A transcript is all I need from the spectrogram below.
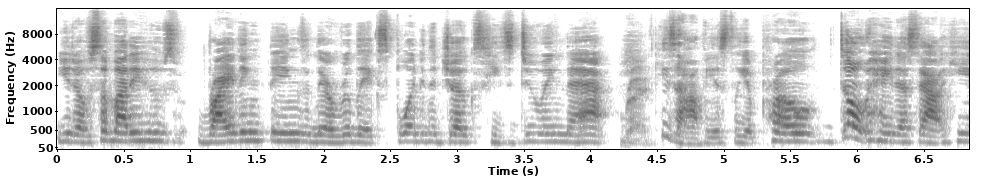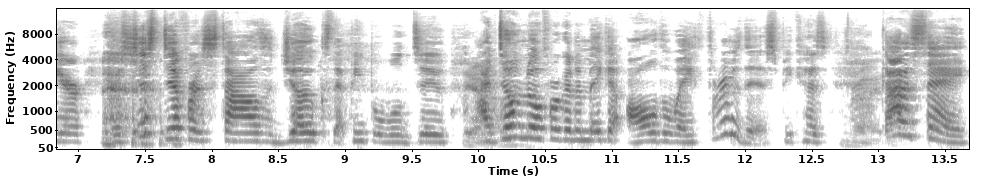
you know somebody who's writing things and they're really exploiting the jokes he's doing that. Right. He's obviously a pro. Don't hate us out here. It's just different styles of jokes that people will do. Yeah. i don't know if we're going to make it all the way through this because right. gotta say,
